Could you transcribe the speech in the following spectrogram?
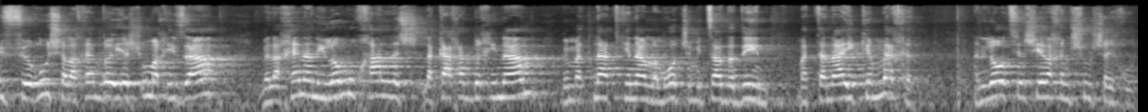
בפירוש שלכם לא יהיה שום אחיזה, ולכן אני לא מוכן לקחת בחינם במתנת חינם, למרות שמצד הדין מתנה היא כמכר. אני לא רוצה שיהיה לכם שום שייכות.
